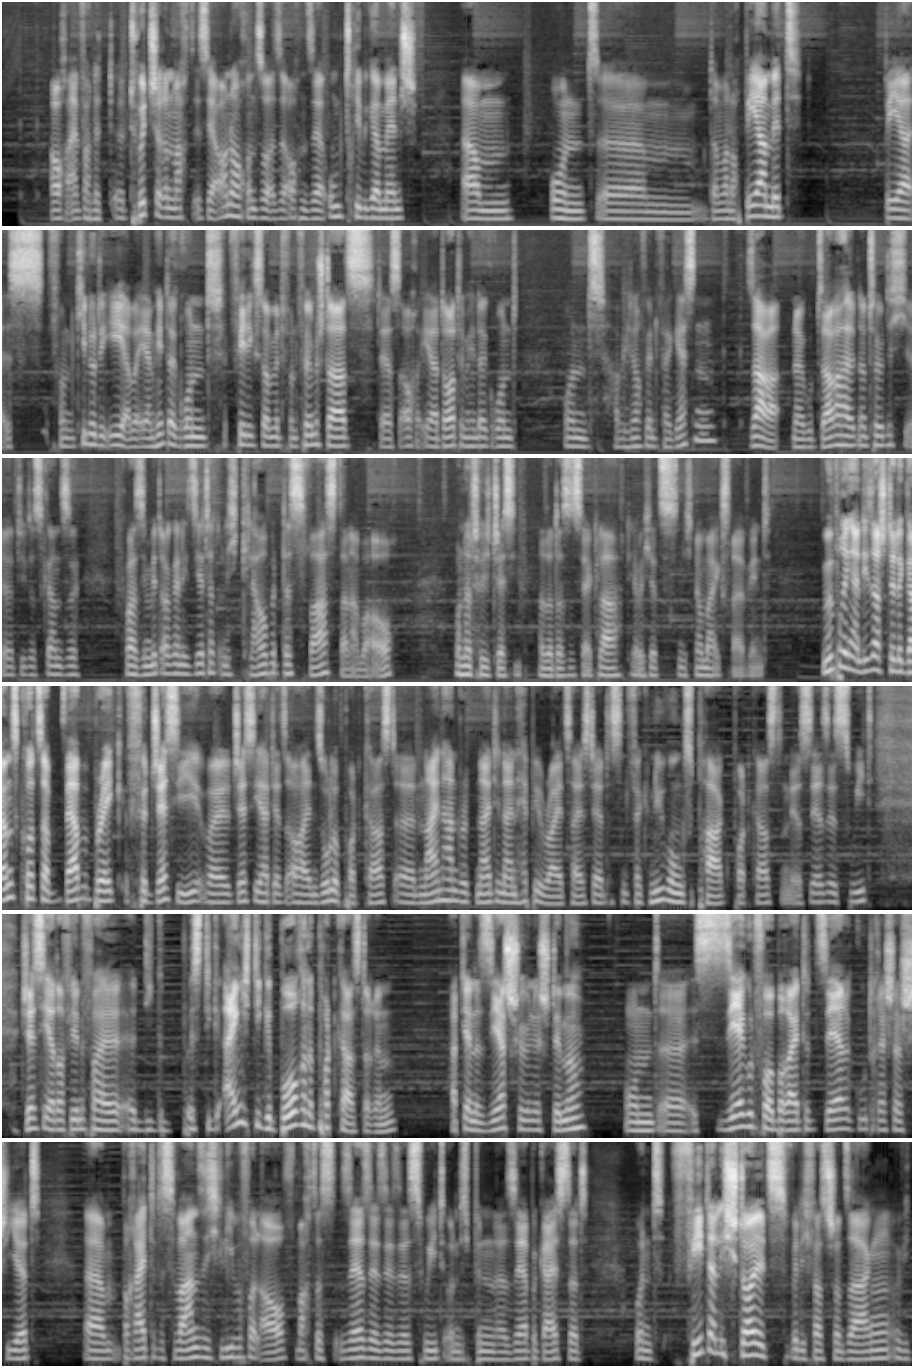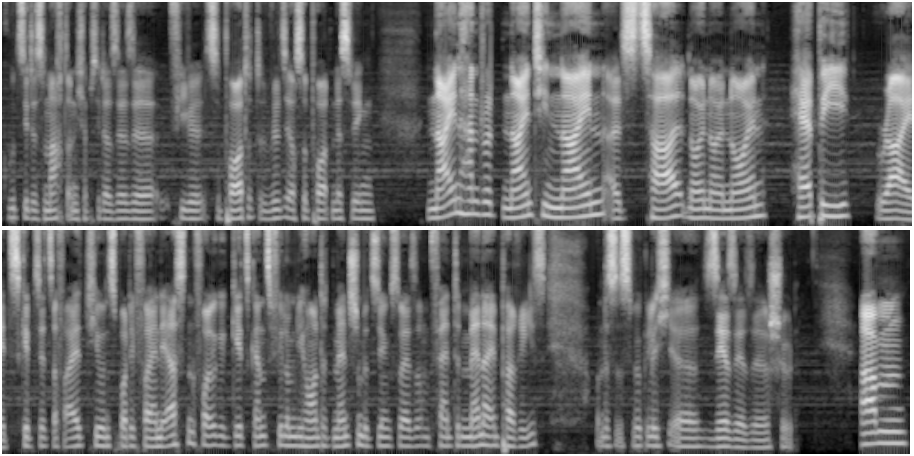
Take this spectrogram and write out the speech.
auch einfach eine äh, Twitcherin macht, ist ja auch noch und so, also auch ein sehr umtriebiger Mensch. Ähm, und ähm, dann war noch Bea mit. Bea ist von Kino.de, aber eher im Hintergrund. Felix war mit von Filmstarts, der ist auch eher dort im Hintergrund. Und habe ich noch wen vergessen? Sarah. Na gut, Sarah halt natürlich, äh, die das Ganze quasi mitorganisiert hat. Und ich glaube, das war's dann aber auch. Und natürlich Jessie. Also das ist ja klar, die habe ich jetzt nicht nochmal extra erwähnt. Im Übrigen an dieser Stelle ganz kurzer Werbebreak für Jesse, weil Jesse hat jetzt auch einen Solo-Podcast. Äh, 999 Happy Rides heißt der. Das ist ein Vergnügungspark-Podcast und der ist sehr, sehr sweet. Jesse hat auf jeden Fall äh, die, ist die, eigentlich die geborene Podcasterin. Hat ja eine sehr schöne Stimme und äh, ist sehr gut vorbereitet, sehr gut recherchiert. Ähm, bereitet es wahnsinnig liebevoll auf, macht das sehr, sehr, sehr, sehr sweet und ich bin äh, sehr begeistert und väterlich stolz, will ich fast schon sagen, wie gut sie das macht. Und ich habe sie da sehr, sehr viel supportet und will sie auch supporten. Deswegen 999 als Zahl, 999, Happy Rides. Gibt's jetzt auf iTunes, Spotify. In der ersten Folge geht's ganz viel um die Haunted Mansion beziehungsweise um Phantom Manor in Paris. Und es ist wirklich äh, sehr, sehr, sehr schön. Ähm,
